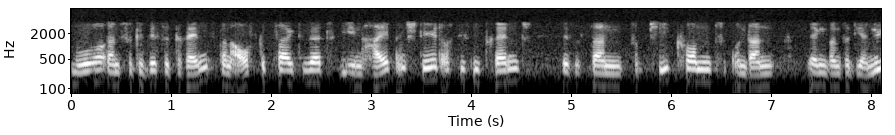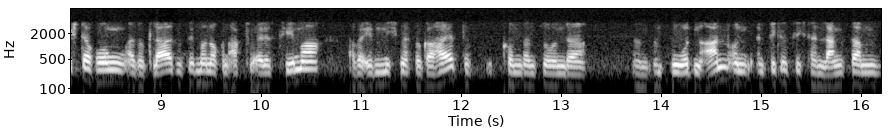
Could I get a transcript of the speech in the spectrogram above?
wo dann für gewisse Trends dann aufgezeigt wird, wie ein Hype entsteht aus diesem Trend, bis es dann zum Peak kommt und dann irgendwann so die Ernüchterung. Also klar, es ist immer noch ein aktuelles Thema, aber eben nicht mehr so gehypt. Das kommt dann so in der ähm, im Boden an und entwickelt sich dann langsam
